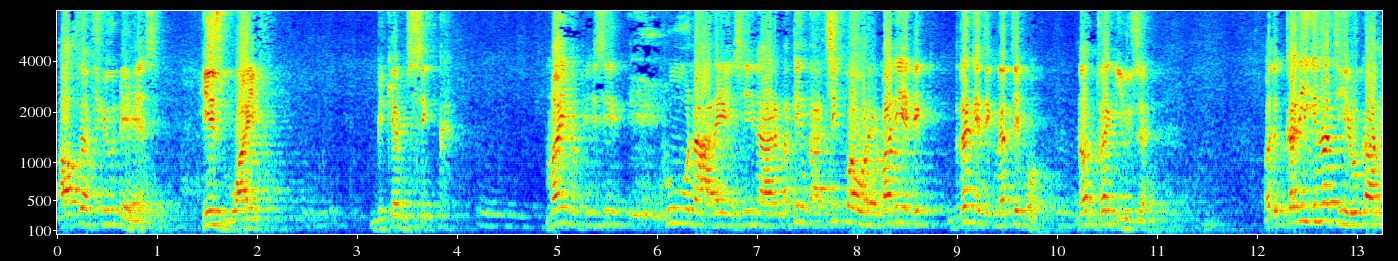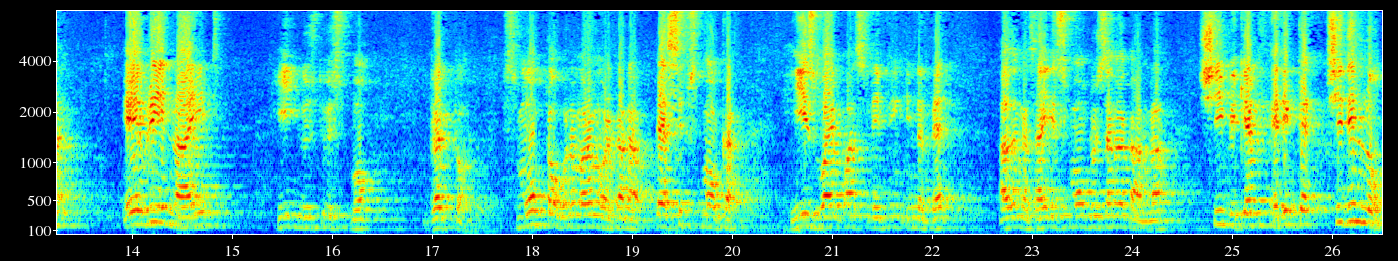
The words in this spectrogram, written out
after few days his wife became sick mai no pisi khu na re si na re matin ta chik pa ore mari drug addict not drug user. But kari gino thiru kan every night he used to smoke drug to smoke to one maram or kana passive smoker. His wife was sleeping in the bed. Than sai smoke to sanga kana she became addicted. She didn't know.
